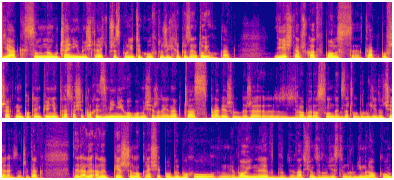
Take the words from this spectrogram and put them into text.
jak są nauczeni myśleć przez polityków, którzy ich reprezentują, tak? Jeśli na przykład w Polsce tak powszechnym potępieniem, teraz to się trochę zmieniło, bo myślę, że jednak czas sprawia, że, że zdrowy rozsądek zaczął do ludzi docierać. Znaczy tak, ale, ale w pierwszym okresie po wybuchu wojny w 2022 roku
